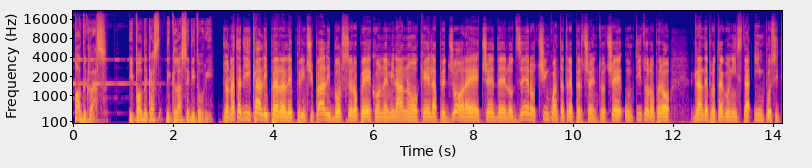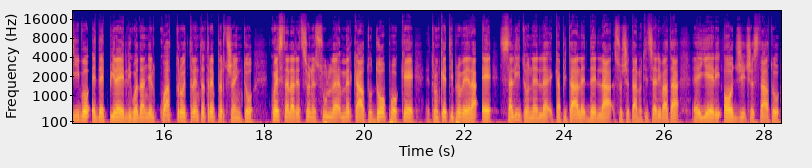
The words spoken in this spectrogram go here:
Podclass, i podcast di classe editori. Giornata di cali per le principali borse europee con Milano che è la peggiore cede lo 0,53%. C'è un titolo però grande protagonista in positivo ed è Pirelli, guadagna il 4,33%. Questa è la reazione sul mercato dopo che Tronchetti Provera è salito nel capitale della società. Notizia arrivata eh, ieri, oggi c'è stato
